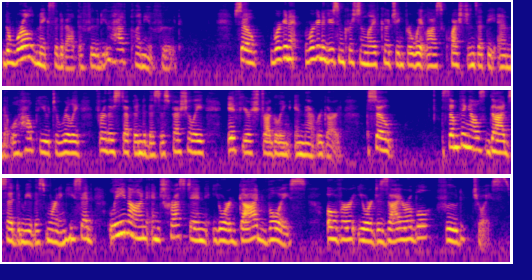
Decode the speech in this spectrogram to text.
the world makes it about the food you have plenty of food so we're gonna we're gonna do some Christian life coaching for weight loss questions at the end that will help you to really further step into this, especially if you're struggling in that regard. So something else God said to me this morning. He said, lean on and trust in your God voice over your desirable food choice.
